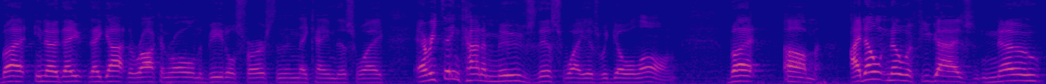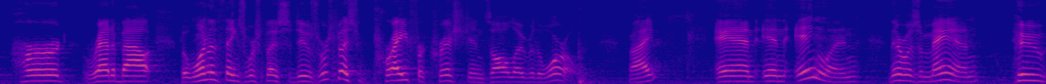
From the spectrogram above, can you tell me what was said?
but, you know, they, they got the rock and roll and the Beatles first, and then they came this way. Everything kind of moves this way as we go along. But um, I don't know if you guys know, heard, read about, but one of the things we're supposed to do is we're supposed to pray for Christians all over the world, right? And in England, there was a man who,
